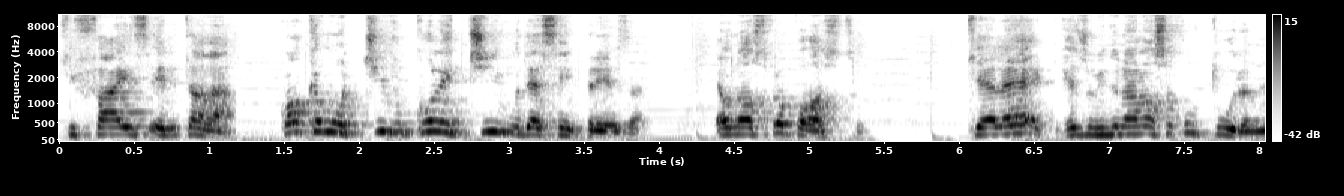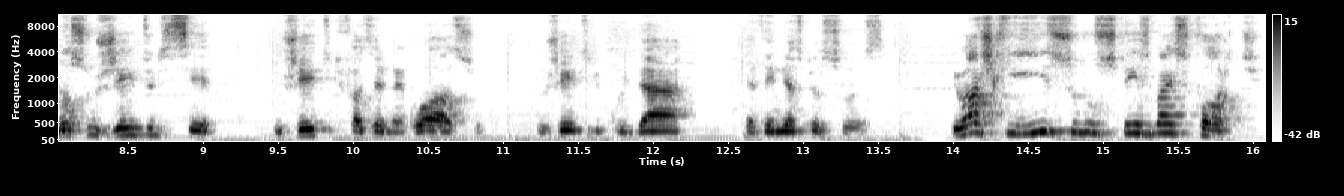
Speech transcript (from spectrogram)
que faz ele estar tá lá. Qual que é o motivo coletivo dessa empresa? É o nosso propósito, que ela é resumido na nossa cultura, no nosso jeito de ser, no jeito de fazer negócio, no jeito de cuidar, de atender as pessoas. Eu acho que isso nos fez mais forte.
